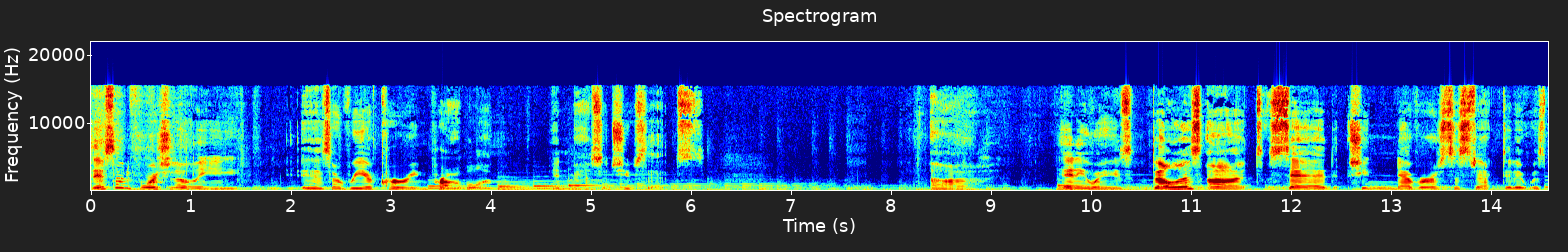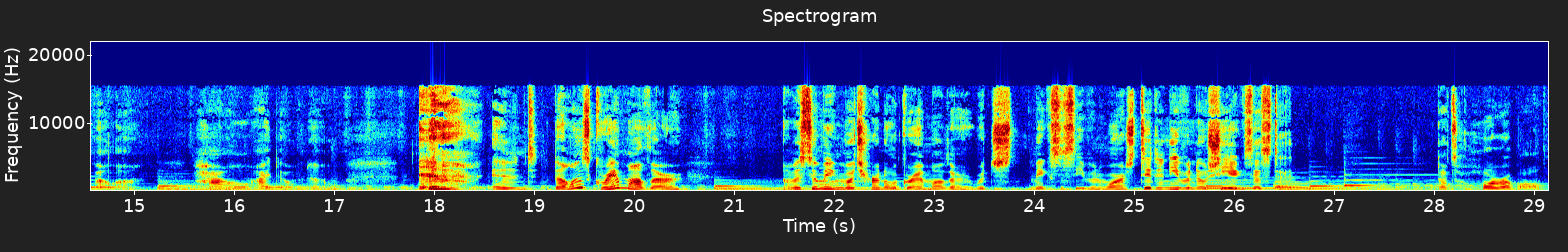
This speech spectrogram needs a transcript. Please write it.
this, unfortunately, is a reoccurring problem in Massachusetts. Uh, anyways, Bella's aunt said she never suspected it was Bella. How? I don't know. and Bella's grandmother, I'm assuming maternal grandmother, which makes this even worse, didn't even know she existed. That's horrible.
